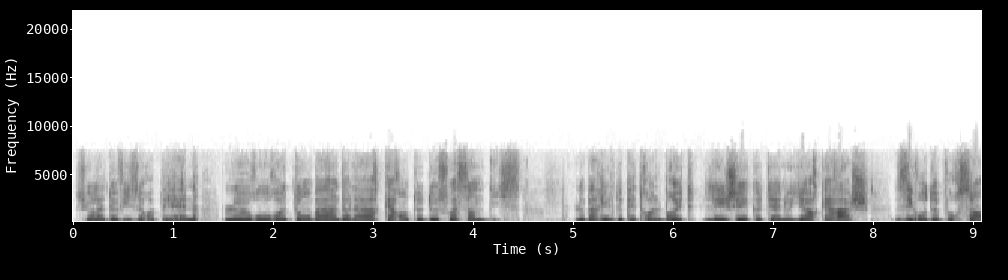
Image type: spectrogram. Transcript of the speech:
sur la devise européenne. L'euro retombe à 1,4270. Le baril de pétrole brut léger coté à New York arrache 0,2%,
